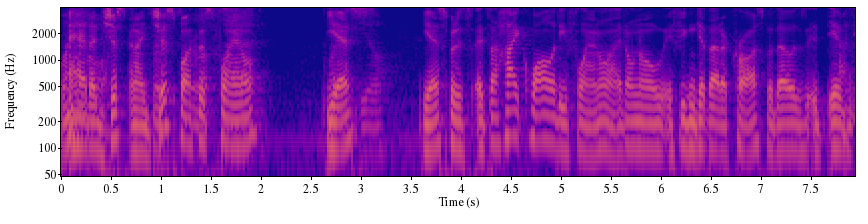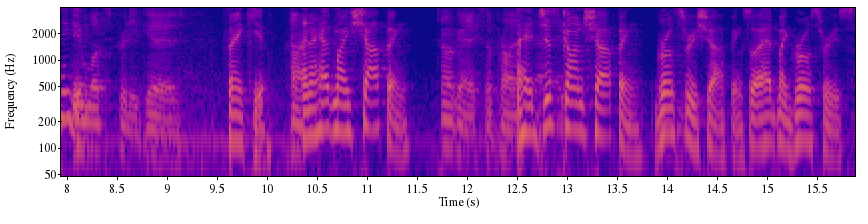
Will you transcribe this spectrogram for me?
I had a just and I So- just bought this plaid- flannel. plaid Yes, deal. yes, but it's it's a high quality flannel. I don't know if you can get that across, but that was it. it I think it, looks pretty good. Thank you. All And. I had my shopping. Okay, so probably. I had just gone shopping, grocery shopping. So I had my groceries,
